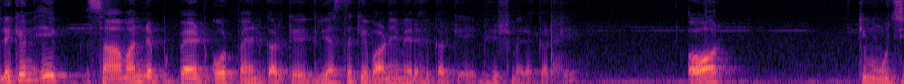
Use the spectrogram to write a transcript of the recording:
लेकिन एक सामान्य पैंट कोट पहन करके, गृहस्थ के बाणे में रह करके, भेष में रह करके, और कि मुझ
